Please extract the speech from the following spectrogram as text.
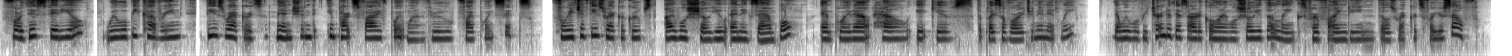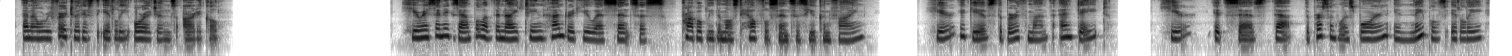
For this video, we will be covering these records mentioned in parts 5.1 through 5.6. For each of these record groups, I will show you an example and point out how it gives the place of origin in Italy. Then we will return to this article and I will show you the links for finding those records for yourself. And I will refer to it as the Italy Origins article. Here is an example of the 1900 U.S. Census, probably the most helpful census you can find. Here it gives the birth month and date. Here it says that the person was born in Naples, Italy,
